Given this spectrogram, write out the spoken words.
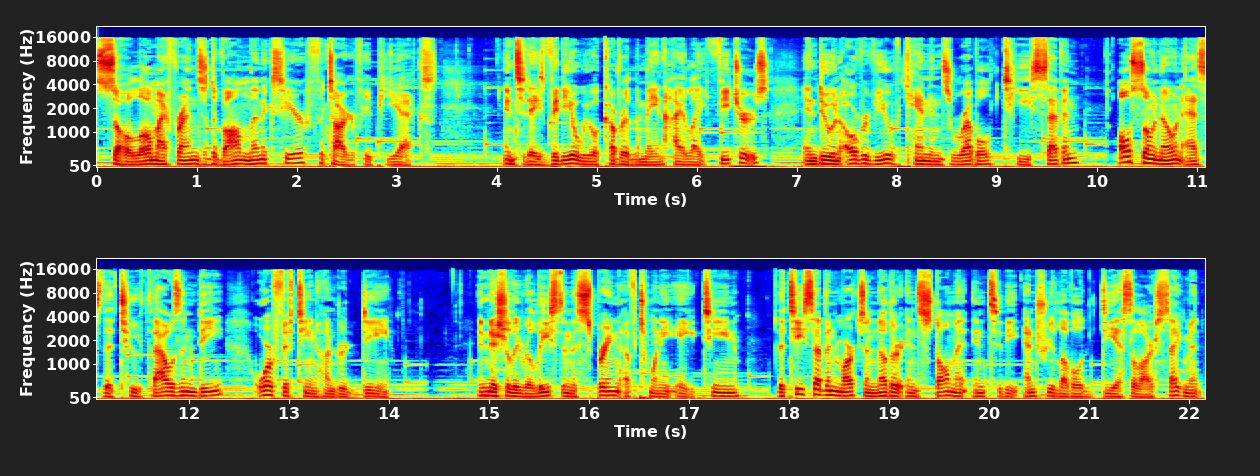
So hello my friends, Devon Lennox here, Photography PX. In today's video we will cover the main highlight features and do an overview of Canon's Rebel T7, also known as the 2000D or 1500D. Initially released in the spring of 2018, the T7 marks another installment into the entry-level DSLR segment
